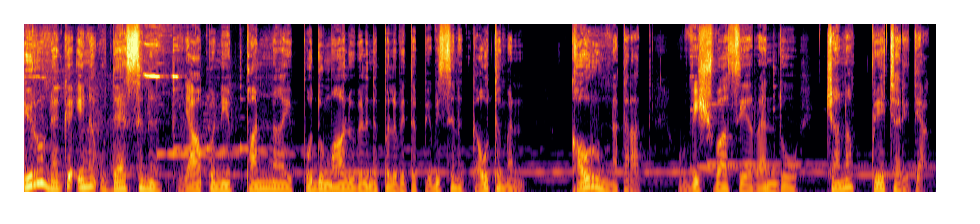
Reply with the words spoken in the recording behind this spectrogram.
හිරු නැග එන උදෑසන යාපනය පන්නායි පොදු මාළු වෙළඳපළ වෙත පිවිසෙන ගෞතමන් කවුරුන් අතරත් විශ්වාසය රැන්දූ ජනප්‍රිය චරිතයක්.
